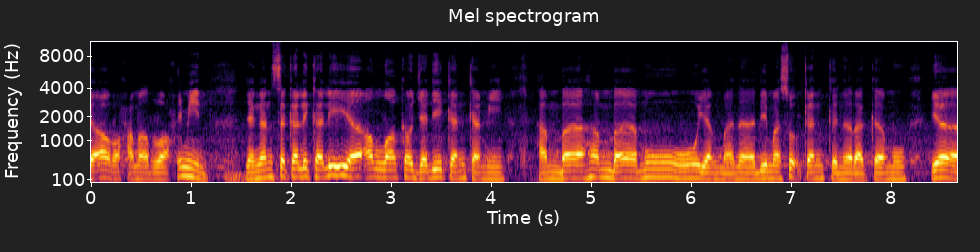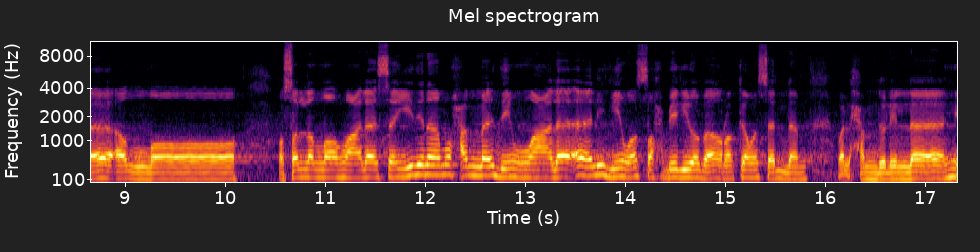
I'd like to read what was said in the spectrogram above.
ya arhamar rahimin. Jangan sekali-kali ya Allah kau jadikan kami hamba-hambamu yang mana dimasukkan ke nerakamu ya Allah. Wa sallallahu ala sayyidina Muhammadin wa ala alihi wa sahbihi wa baraka wa sallam. Walhamdulillahi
